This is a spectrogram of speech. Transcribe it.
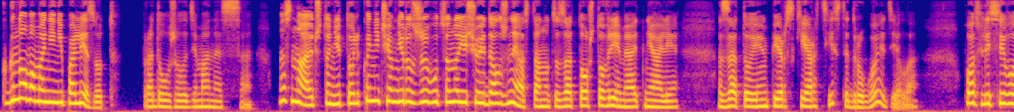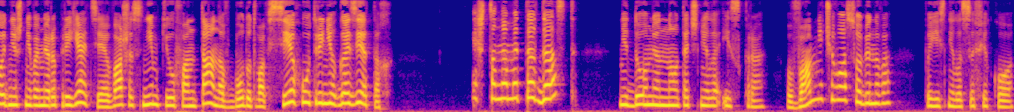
К гномам они не полезут, продолжила Демонесса. Знают, что не только ничем не разживутся, но еще и должны останутся за то, что время отняли. Зато имперские артисты другое дело. После сегодняшнего мероприятия ваши снимки у фонтанов будут во всех утренних газетах. И что нам это даст? недоуменно уточнила Искра. Вам ничего особенного, пояснила Софико.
